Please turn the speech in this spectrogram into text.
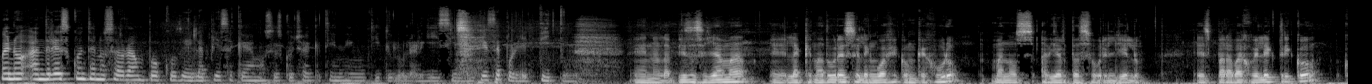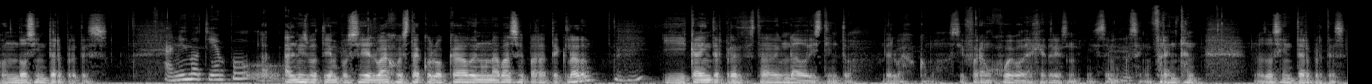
Bueno, Andrés, cuéntanos ahora un poco de la pieza que vamos a escuchar, que tiene un título larguísimo. Empieza por el título. En la pieza se llama eh, La quemadura es el lenguaje con que juro, manos abiertas sobre el hielo. Es para bajo eléctrico con dos intérpretes. ¿Al mismo tiempo? al mismo tiempo, sí. El bajo está colocado en una base para teclado y cada intérprete está de un lado distinto del bajo, como si fuera un juego de ajedrez, ¿no? Y se, enfrentan los dos intérpretes.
